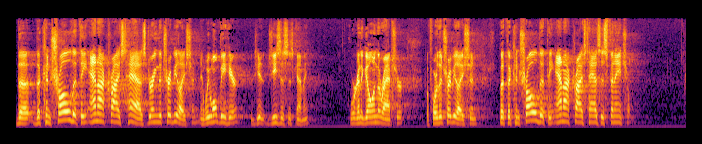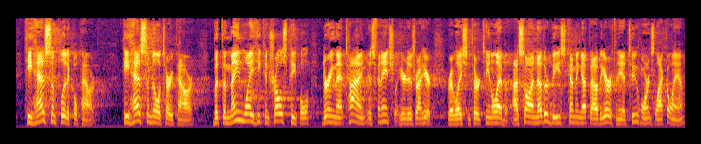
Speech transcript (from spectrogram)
The, the control that the Antichrist has during the tribulation, and we won't be here, Jesus is coming. We're going to go in the rapture before the tribulation, but the control that the Antichrist has is financial. He has some political power, he has some military power, but the main way he controls people during that time is financially. Here it is right here Revelation 13 11. I saw another beast coming up out of the earth, and he had two horns like a lamb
